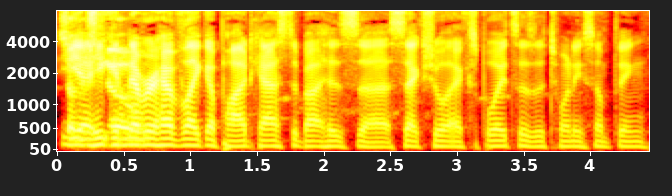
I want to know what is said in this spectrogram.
So yeah, there's he could never have like a podcast about his uh, sexual exploits as a twenty-something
